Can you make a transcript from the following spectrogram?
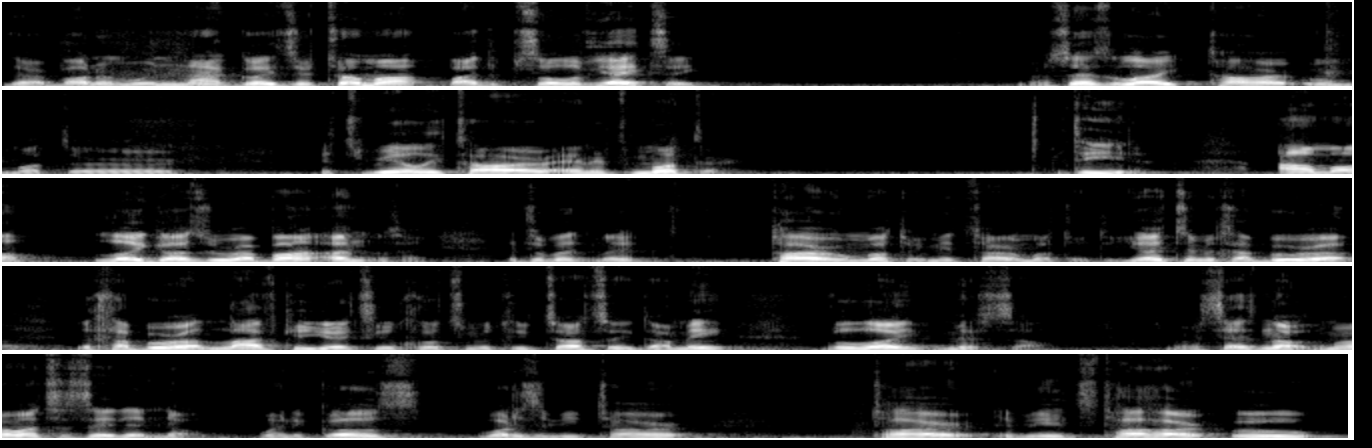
the Rabbanim were not geyser tuma by the psul of Yaitzi. It says light tahar um mutter. It's really tahar and it's mutter it. Ama loy gazu rabban. I'm sorry. It's a bit. Tar umotor, mit tar umotor. The yotzim mechabura, the chabura lav ke yotzim chutz mechitzatzei dami, v'loy mifsal. It says no. The Gemara wants to say that no. When it goes, what does it mean tar? Tar. It means tahar u.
